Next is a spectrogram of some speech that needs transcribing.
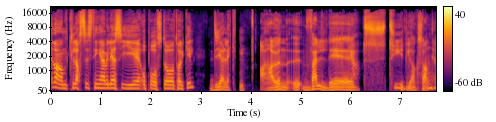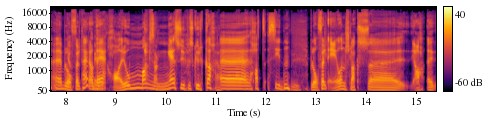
en annen klassisk ting jeg vil jeg si og påstå, Torkil. Dialekten. Han har jo en eh, veldig ja. tydelig aksent, eh, Blåfelt her, og det har jo mange superskurker eh, hatt siden. Mm. Blåfelt er jo en slags eh, Ja, eh,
